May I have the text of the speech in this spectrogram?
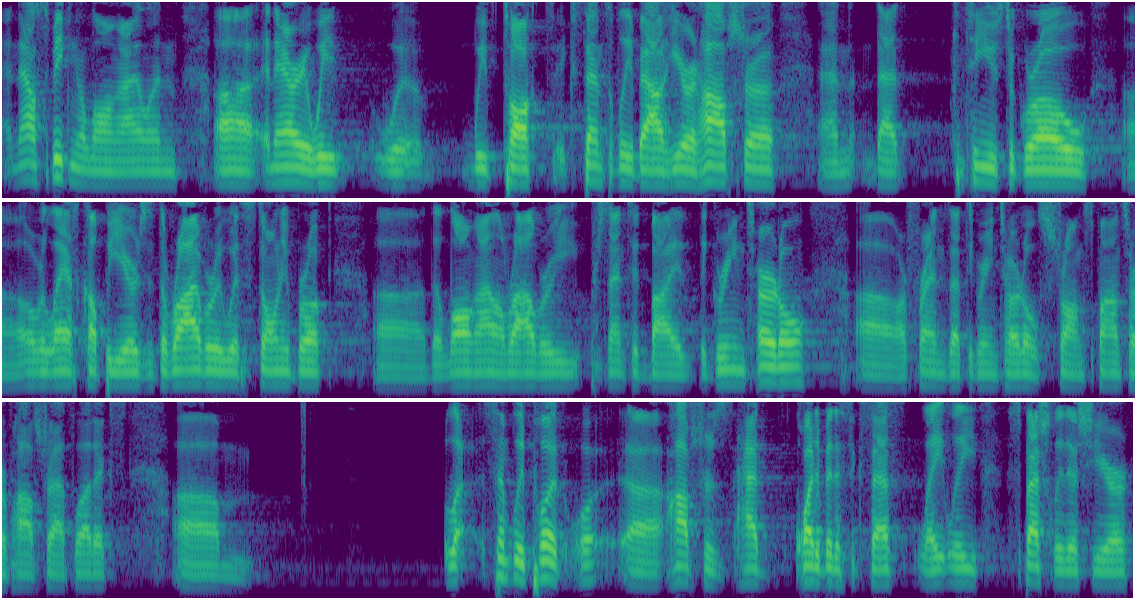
And now, speaking of Long Island, uh, an area we, we we've talked extensively about here at Hofstra, and that continues to grow uh, over the last couple years is the rivalry with Stony Brook, uh, the Long Island rivalry presented by the Green Turtle, uh, our friends at the Green Turtle, strong sponsor of Hofstra Athletics. Um, simply put, uh, Hofstra's had quite a bit of success lately, especially this year.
